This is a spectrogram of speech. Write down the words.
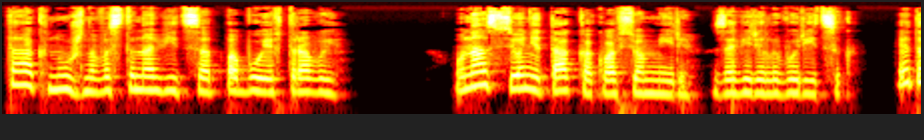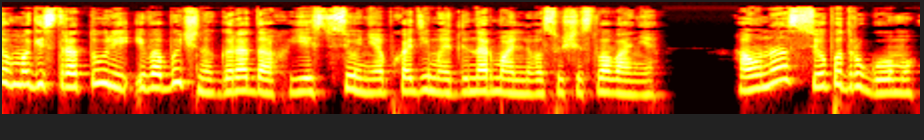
Так нужно восстановиться от побоев травы. «У нас все не так, как во всем мире», – заверил его Рицик. «Это в магистратуре и в обычных городах есть все необходимое для нормального существования. А у нас все по-другому.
